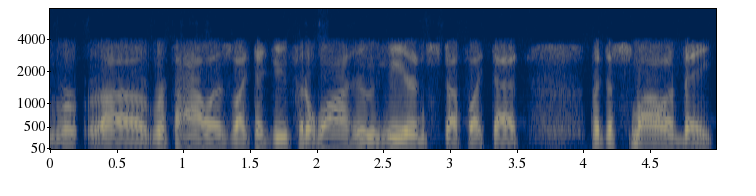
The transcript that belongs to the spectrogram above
uh, rapalas like they do for the wahoo here and stuff like that, but the smaller baits.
